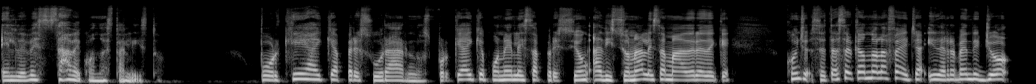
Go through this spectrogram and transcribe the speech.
El bebé sabe cuando está listo. ¿Por qué hay que apresurarnos? ¿Por qué hay que ponerle esa presión adicional a esa madre de que, concho, se está acercando la fecha y de repente yo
